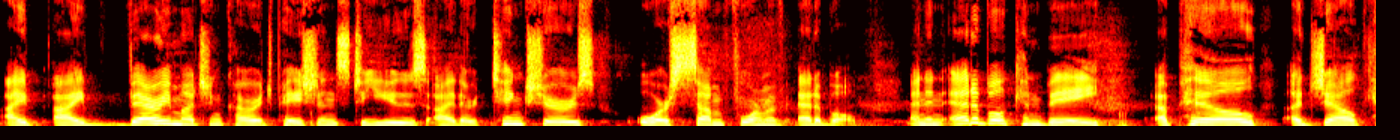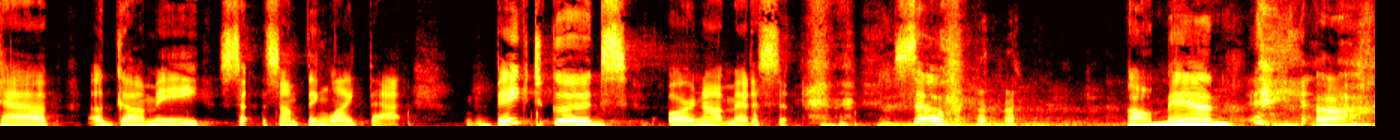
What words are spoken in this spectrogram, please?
I, I very much encourage patients to use either tinctures or some form of edible. And an edible can be a pill, a gel cap, a gummy, something like that baked goods are not medicine. so. Oh, man. Uh,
